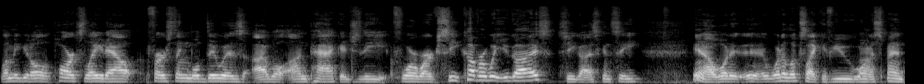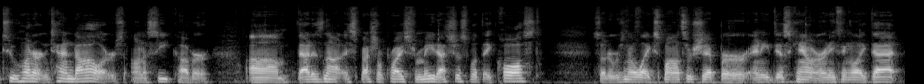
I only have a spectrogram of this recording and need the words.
let me get all the parts laid out. First thing we'll do is I will unpackage the Fourwerx seat cover with you guys so you guys can see, you know, what it, what it looks like if you want to spend $210 on a seat cover. Um, that is not a special price for me. That's just what they cost. So there was no like sponsorship or any discount or anything like that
